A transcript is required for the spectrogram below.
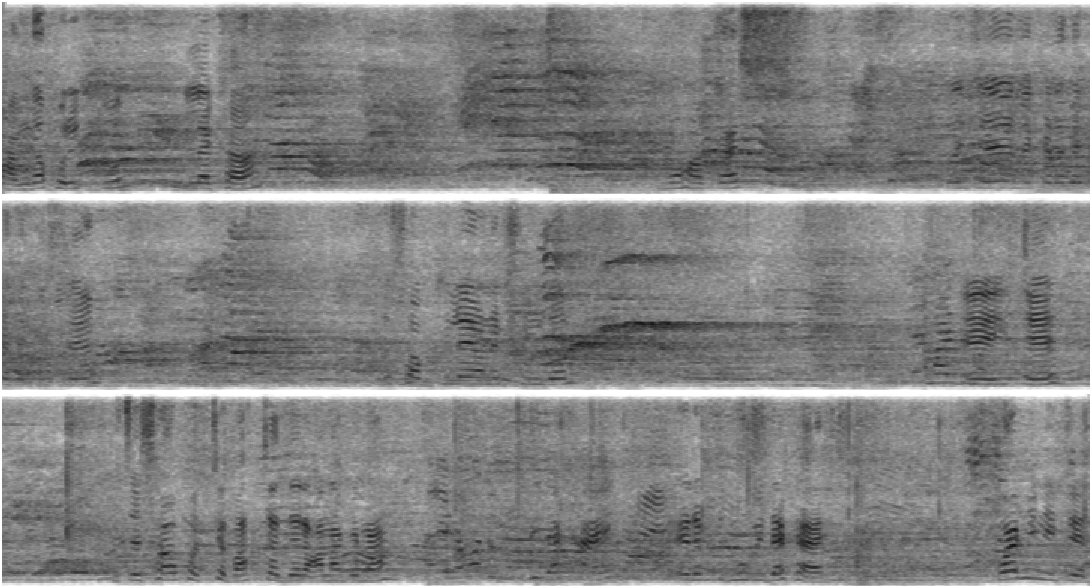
ভাঙ্গা ফরিদপুর লেখা। মহাকাশ। ওই যে লেখাটা দেখা যাইতেছে। তো সব মিলে অনেক সুন্দর। এই যে, হচ্ছে সব হচ্ছে বাচ্চাদের আনাগোনা। এটা মুভি দেখায়। কয় মিনিটের?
